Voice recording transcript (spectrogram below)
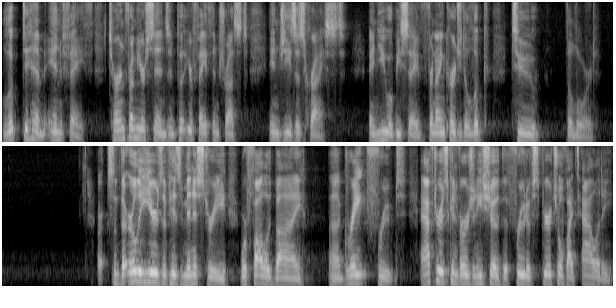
Look to him in faith. Turn from your sins and put your faith and trust in Jesus Christ, and you will be saved. Friend, I encourage you to look to the Lord. So the early years of his ministry were followed by uh, great fruit. After his conversion, he showed the fruit of spiritual vitality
